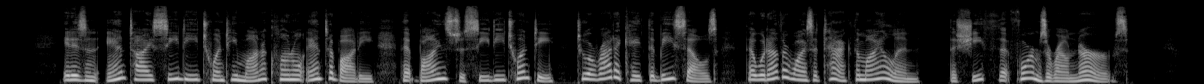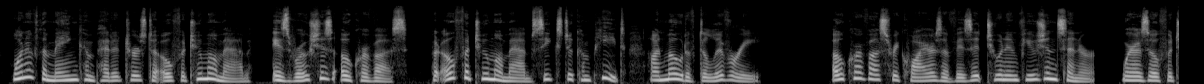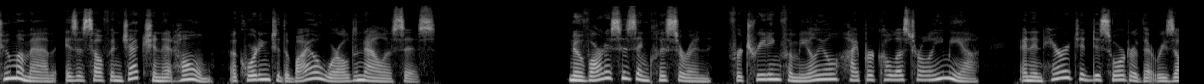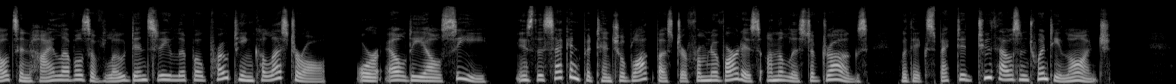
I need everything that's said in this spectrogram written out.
It is an anti CD20 monoclonal antibody that binds to CD20 to eradicate the B cells that would otherwise attack the myelin, the sheath that forms around nerves. One of the main competitors to ofatumumab is Roche's Ocrevus, but ofatumumab seeks to compete on mode of delivery. Ocrevus requires a visit to an infusion center, whereas ofatumumab is a self injection at home, according to the BioWorld analysis. Novartis's inclisiran for treating familial hypercholesterolemia an inherited disorder that results in high levels of low density lipoprotein cholesterol, or LDLC, is the second potential blockbuster from Novartis on the list of drugs, with expected 2020 launch.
